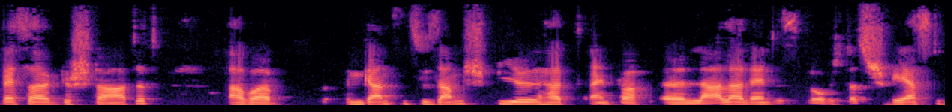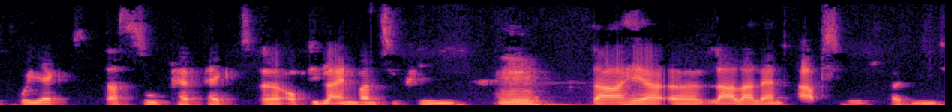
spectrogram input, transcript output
besser gestartet. Aber im ganzen Zusammenspiel hat einfach äh, La La Land ist, glaube ich, das schwerste Projekt, das so perfekt äh, auf die Leinwand zu kriegen. Mhm. Daher äh, La La Land absolut verdient.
